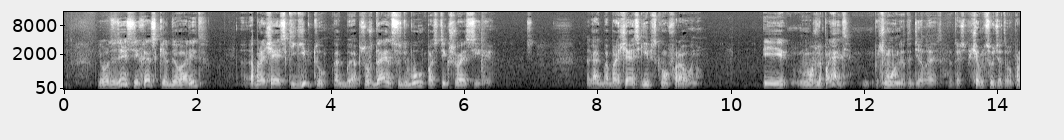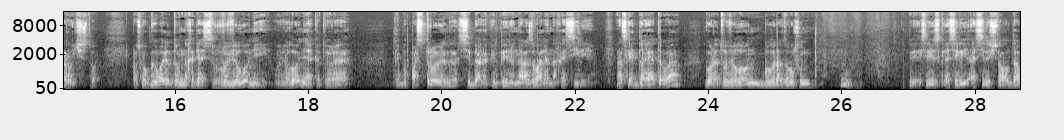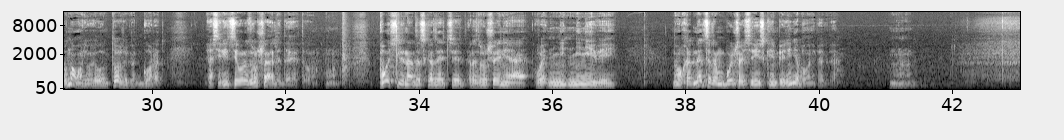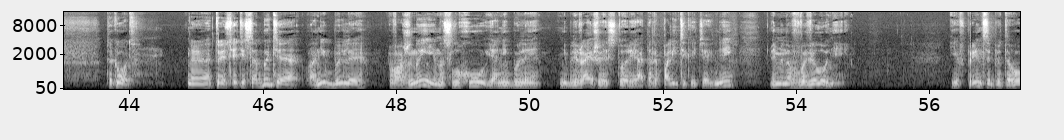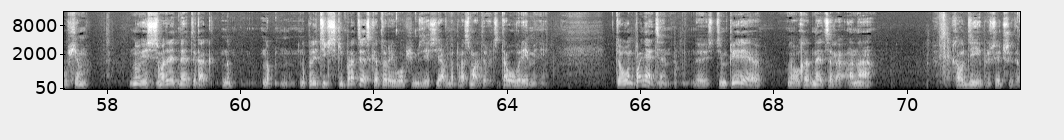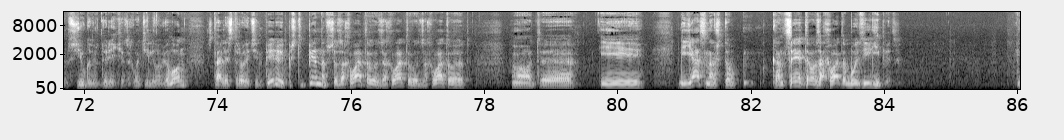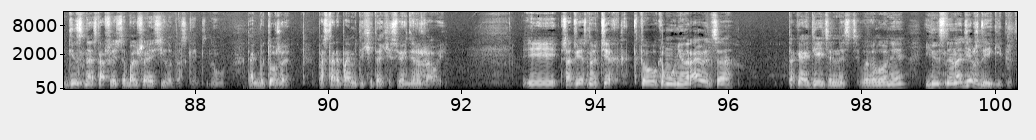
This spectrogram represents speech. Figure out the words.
И вот здесь Ихескель говорит, обращаясь к Египту, как бы обсуждает судьбу постигшего Ассирию. Как бы обращаясь к египетскому фараону. И можно понять, почему он это делает. То есть в чем суть этого пророчества. Поскольку говорил он, находясь в Вавилонии, Вавилония, которая как бы построила себя как империю на развалинах Ассирии. Надо сказать, до этого город Вавилон был разрушен, ну, Ассирий, Ассирия считал давно, и Вавилон тоже как город. Ассирийцы его разрушали до этого. Вот. После, надо сказать, разрушения Ниневии Навуходнецером больше Ассирийской империи не было никогда. Так вот, э, то есть эти события, они были важны и на слуху, и они были не ближайшая история, а даже политикой тех дней, именно в Вавилонии. И в принципе это, в общем, ну, если смотреть на это как на, на, на политический процесс, который, в общем, здесь явно просматривается того времени, то он понятен. То есть империя Навуходнецера, она халдеи, пришедшие там с юга между реки, захватили Вавилон, стали строить империю, и постепенно все захватывают, захватывают, захватывают. Вот. Э, и, и ясно, что в конце этого захвата будет Египет. Единственная оставшаяся большая сила, так сказать, ну, как бы тоже по старой памяти считающей сверхдержавой. И, соответственно, тех, кто, кому не нравится такая деятельность в Вавилонии, единственная надежда Египет.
